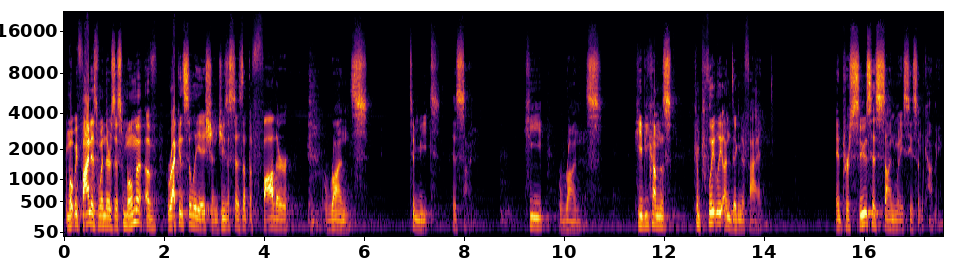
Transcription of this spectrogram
And what we find is when there's this moment of reconciliation, Jesus says that the father runs to meet his son. He runs. He becomes completely undignified, and pursues his son when he sees him coming.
